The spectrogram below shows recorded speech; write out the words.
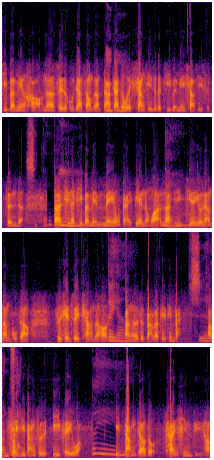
基本面好，那随着股价上涨，大家都会相信这个基本面消息是真的。是的。那现在基本面没有改变的话，那你今天有两档股票。之前最强的哈，反而是打到跌停板。是啊，前一档是易飞网，对，一档叫做灿星旅哈。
